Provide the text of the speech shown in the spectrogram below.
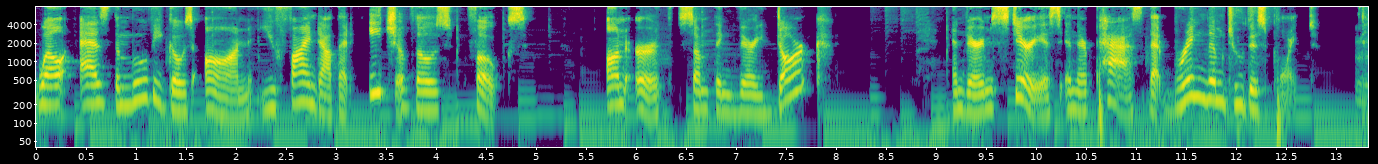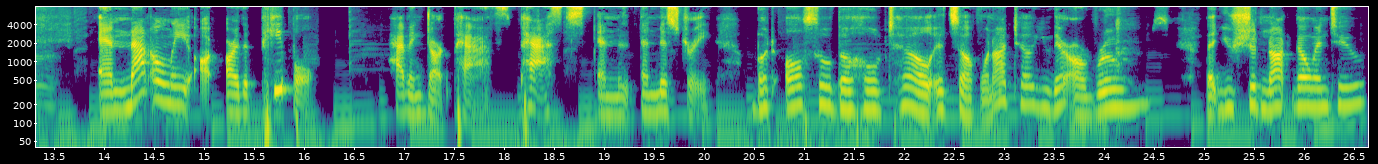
Well, as the movie goes on, you find out that each of those folks unearth something very dark and very mysterious in their past that bring them to this point. Mm. And not only are, are the people having dark paths, pasts, and and mystery, but also the hotel itself. When I tell you there are rooms that you should not go into,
